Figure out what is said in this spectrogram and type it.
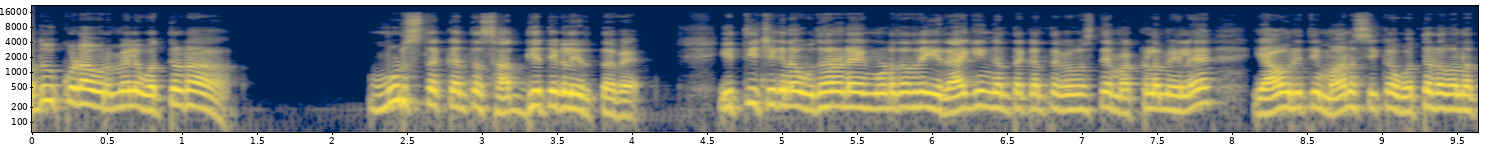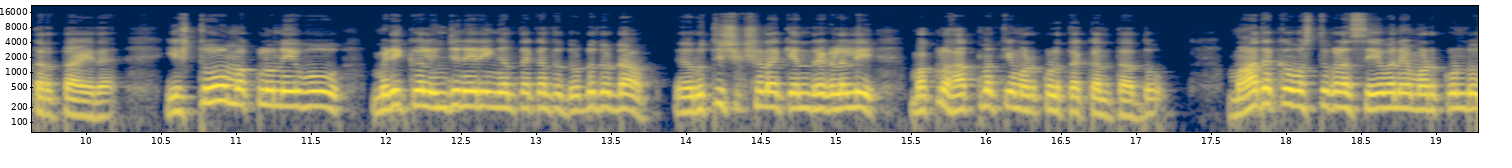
ಅದು ಕೂಡ ಅವ್ರ ಮೇಲೆ ಒತ್ತಡ ಮೂಡಿಸ್ತಕ್ಕಂಥ ಸಾಧ್ಯತೆಗಳಿರ್ತವೆ. ಇತ್ತೀಚೆಗೆ ನಾವು ಉದಾಹರಣೆಯಾಗಿ ನೋಡೋದಾದರೆ ಈ ರ್ಯಾಗಿಂಗ್ ಅಂತಕ್ಕಂಥ ವ್ಯವಸ್ಥೆ ಮಕ್ಕಳ ಮೇಲೆ ಯಾವ ರೀತಿ ಮಾನಸಿಕ ಒತ್ತಡವನ್ನು ತರ್ತಾ ಇದೆ. ಎಷ್ಟೋ ಮಕ್ಕಳು ನೀವು ಮೆಡಿಕಲ್ ಇಂಜಿನಿಯರಿಂಗ್ ಅಂತಕ್ಕಂಥ ದೊಡ್ಡ ದೊಡ್ಡ ವೃತ್ತಿ ಶಿಕ್ಷಣ ಕೇಂದ್ರಗಳಲ್ಲಿ ಮಕ್ಕಳು ಆತ್ಮಹತ್ಯೆ ಮಾಡ್ಕೊಳ್ತಕ್ಕಂಥದ್ದು, ಮಾದಕ ವಸ್ತುಗಳ ಸೇವನೆ ಮಾಡಿಕೊಂಡು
